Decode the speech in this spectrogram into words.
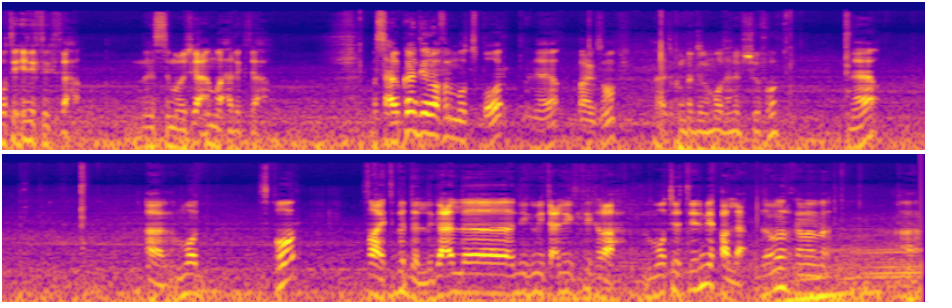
côté électrique تاعها. ما نسمعوش كاع المحرك تاعها. بس لو كان نديروها في ال mode sport هنايا par exemple هذاك نبدل ال mode هنا باش تشوفوا. هنايا. آه ال mode sport ça y est تبدل. كاع le côté تاع électrique راح. الموتور thermique قلع. دور كما آه.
